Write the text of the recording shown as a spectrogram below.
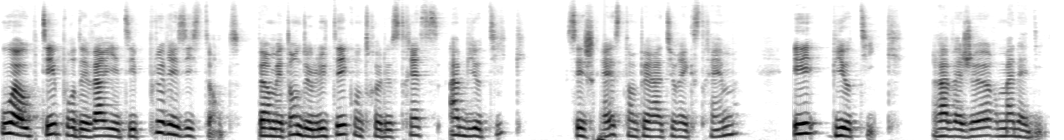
ou à opter pour des variétés plus résistantes, permettant de lutter contre le stress abiotique, sécheresse, température extrême, et biotique, ravageur, maladie,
